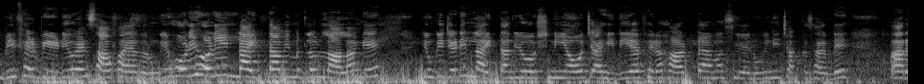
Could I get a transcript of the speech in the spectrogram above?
ਵੀ ਫਿਰ ਵੀਡੀਓ ਐਨ ਸਾਫ਼ ਆਇਆ ਕਰੂੰਗੀ। ਹੌਲੀ ਹੌਲੀ ਲਾਈਟਾਂ ਵੀ ਮਤਲਬ ਲਾ ਲਾਂਗੇ। ਕਿਉਂਕਿ ਜਿਹੜੀ ਲਾਈਟਾਂ ਦੀ ਰੋਸ਼ਨੀ ਆ ਉਹ ਚਾਹੀਦੀ ਹੈ ਫਿਰ ਹਰ ਟਾਈਮ ਅਸੀਂ ਇਹਨੂੰ ਵੀ ਨਹੀਂ ਚੱਕ ਸਕਦੇ। ਪਰ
